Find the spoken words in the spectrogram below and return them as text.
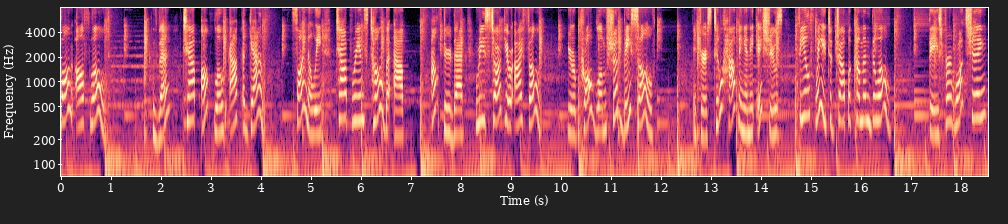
on Offload. Then, tap Offload app again. Finally, tap Reinstall the app. After that, restart your iPhone. Your problem should be solved. If you're still having any issues, feel free to drop a comment below. Thanks for watching!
